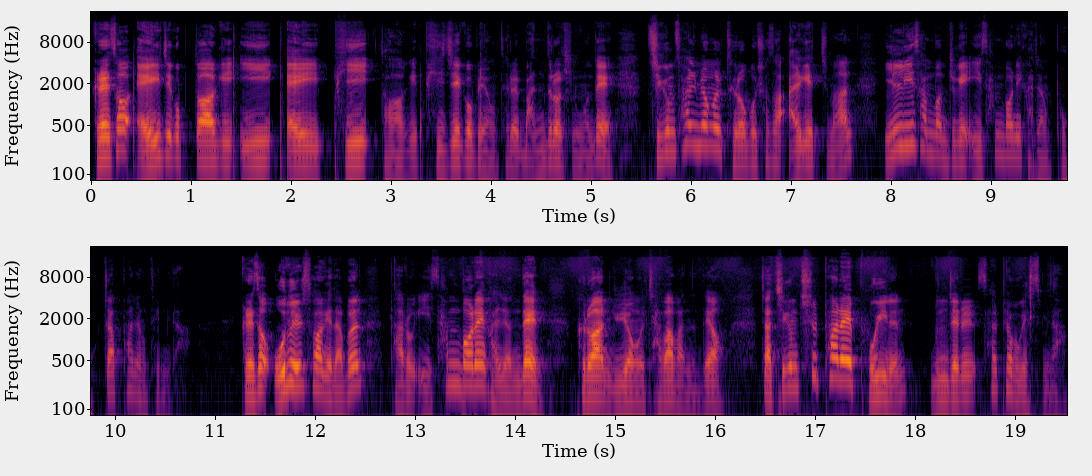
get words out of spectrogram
그래서 a제곱 더하기 2ab 더하기 b제곱의 형태를 만들어 주는 건데 지금 설명을 들어보셔서 알겠지만 1, 2, 3번 중에 이 3번이 가장 복잡한 형태입니다. 그래서 오늘 수학의 답은 바로 이 3번에 관련된 그러한 유형을 잡아봤는데요. 자, 지금 7, 8에 보이는 문제를 살펴보겠습니다.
